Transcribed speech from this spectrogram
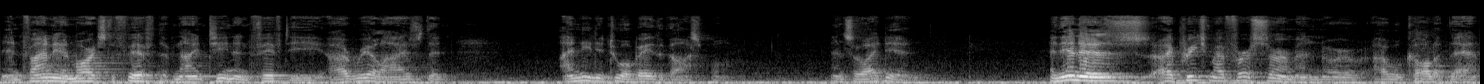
And finally, on March the 5th of 1950, I realized that I needed to obey the gospel. And so I did. And then, as I preached my first sermon, or I will call it that,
